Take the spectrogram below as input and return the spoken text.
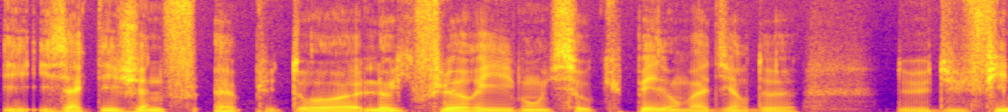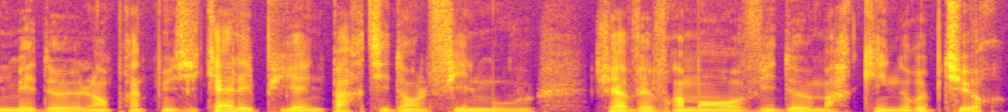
Isaac Desjeunes, euh, plutôt euh, Loïc Fleury, bon, il s'est occupé, on va dire, du film et de l'empreinte musicale. Et puis il y a une partie dans le film où j'avais vraiment envie de marquer une rupture.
